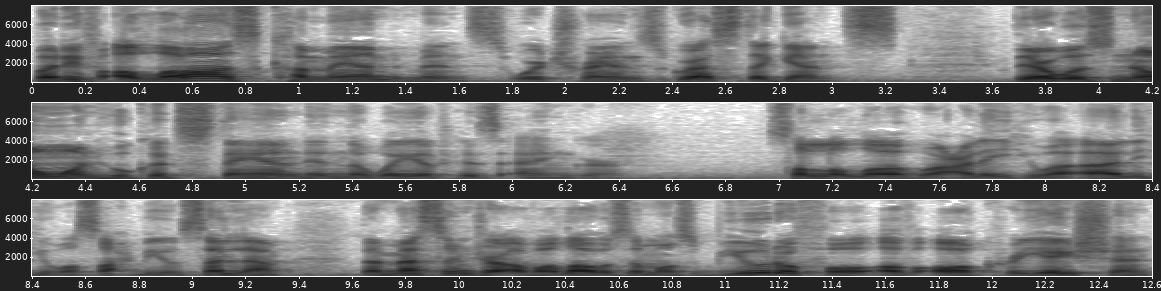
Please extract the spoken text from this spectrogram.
But if Allah's commandments were transgressed against, there was no one who could stand in the way of his anger. Sallallahu alayhi wa alihi wa sahbihi wasallam. The Messenger of Allah was the most beautiful of all creation,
